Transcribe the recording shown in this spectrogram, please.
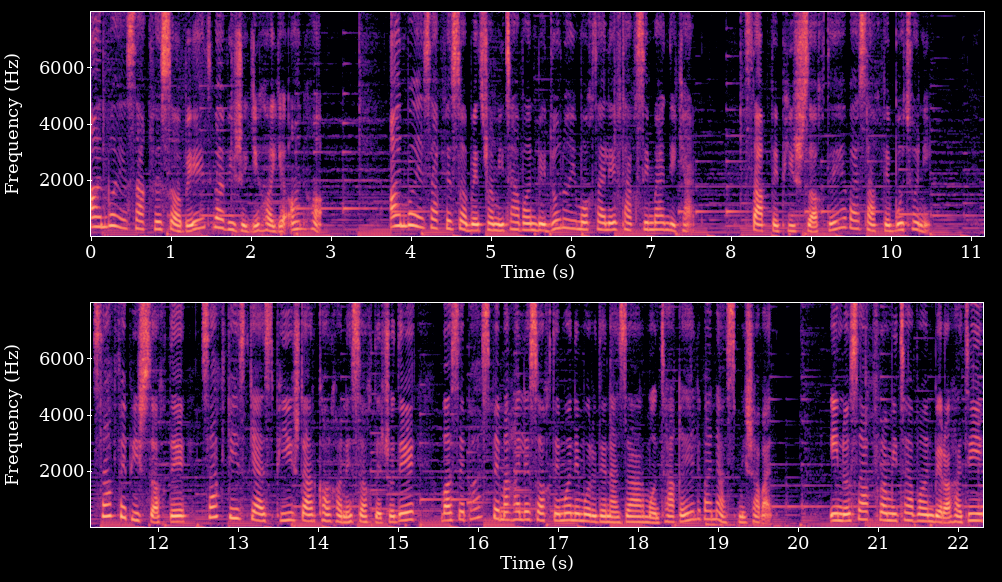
انواع سقف ثابت و ویژگی های آنها. انواع سقف ثابت را می توان به دو نوع مختلف تقسیم بندی کرد سقف پیش ساخته و سقف بتونی. سقف پیش ساخته سقفی است که از پیش در کارخانه ساخته شده و سپس به محل ساختمان مورد نظر منتقل و نصب می شود. این نوع سقف را می توان به راحتی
